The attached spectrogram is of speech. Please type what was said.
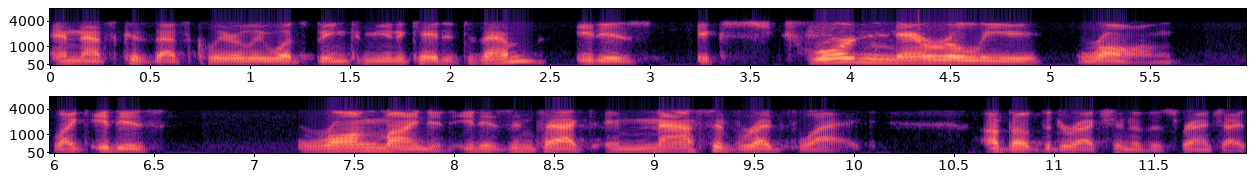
and that's because that's clearly what's being communicated to them. It is extraordinarily wrong. Like it is wrong-minded. It is in fact a massive red flag about the direction of this franchise.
